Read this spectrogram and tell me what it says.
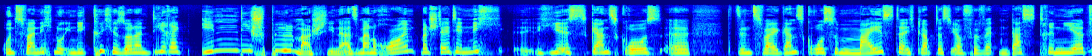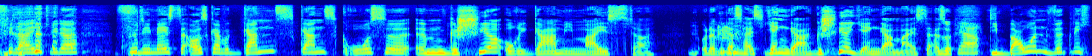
und zwar nicht nur in die Küche, sondern direkt in die Spülmaschine. Also man räumt, man stellt hier nicht, äh, hier ist ganz groß, äh, das sind zwei ganz große Meister. Ich glaube, dass ihr auch für Wetten das trainiert vielleicht wieder. Für die nächste Ausgabe ganz, ganz große ähm, Geschirr-Origami-Meister. Oder wie das heißt, Jenga, Geschirr-Jenga-Meister. Also Ja. die bauen wirklich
